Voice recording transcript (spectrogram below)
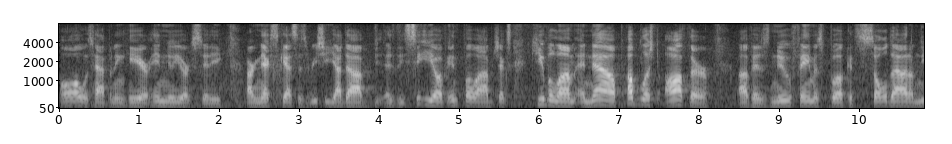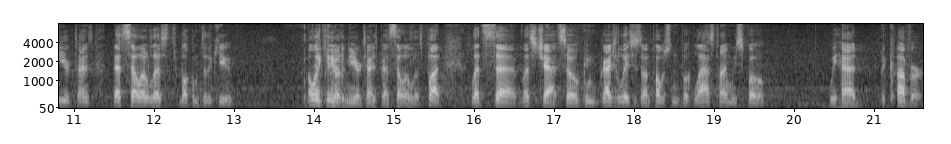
all what's happening here in New York City. Our next guest is Rishi Yadav, the CEO of InfoObjects, CUBE alum, and now published author of his new famous book. It's sold out on New York Times bestseller list. Welcome to theCUBE. Only kidding about the New York Times bestseller list, but let's, uh, let's chat. So congratulations on publishing the book. Last time we spoke, we had the cover.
